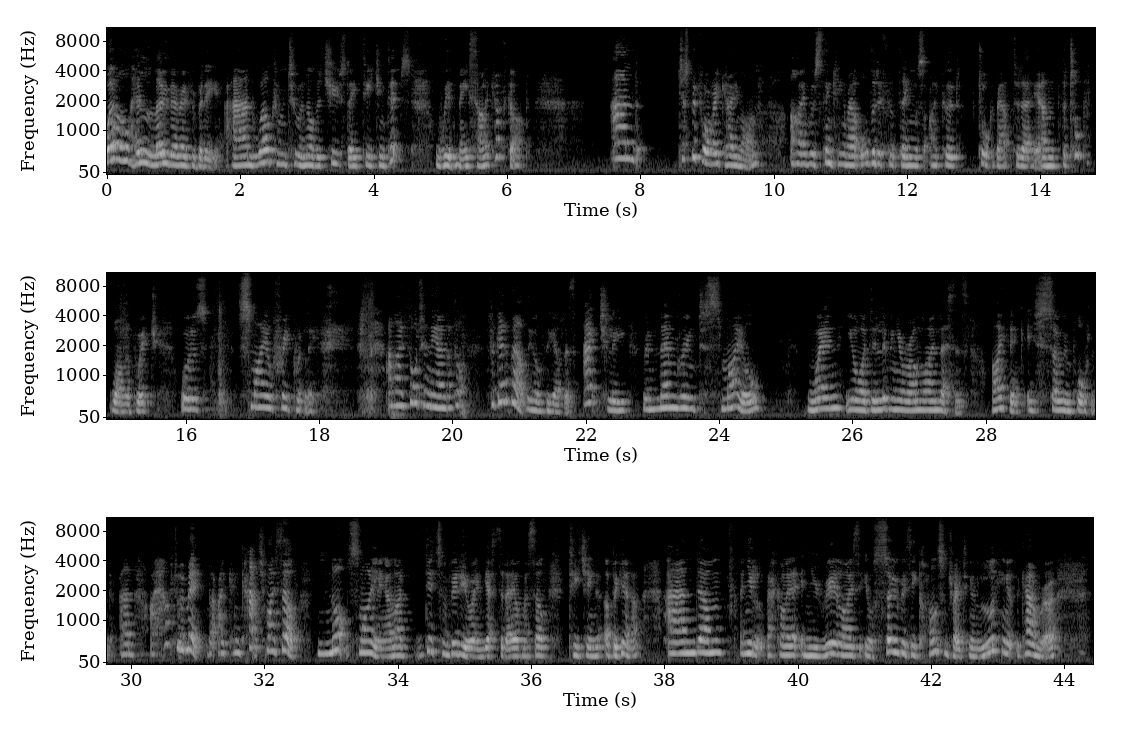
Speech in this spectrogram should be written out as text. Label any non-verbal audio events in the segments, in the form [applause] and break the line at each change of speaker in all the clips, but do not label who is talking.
Well, hello there everybody and welcome to another Tuesday Teaching Tips with me, Sally Cathcart. And just before I came on, I was thinking about all the different things I could talk about today and the top one of which was smile frequently. [laughs] And I thought in the end, I thought, forget about the, all the others. Actually, remembering to smile when you are delivering your online lessons. I think is so important. And I have to admit that I can catch myself not smiling. And I did some videoing yesterday of myself teaching a beginner. And um, and you look back on it and you realise that you're so busy concentrating and looking at the camera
